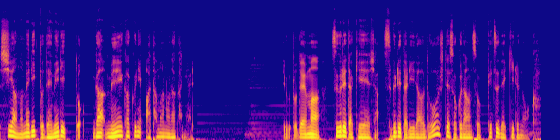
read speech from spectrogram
C 案のメリットデメリットが明確に頭の中にある。ということでまあ優れた経営者優れたリーダーをどうして即断即決できるのか。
